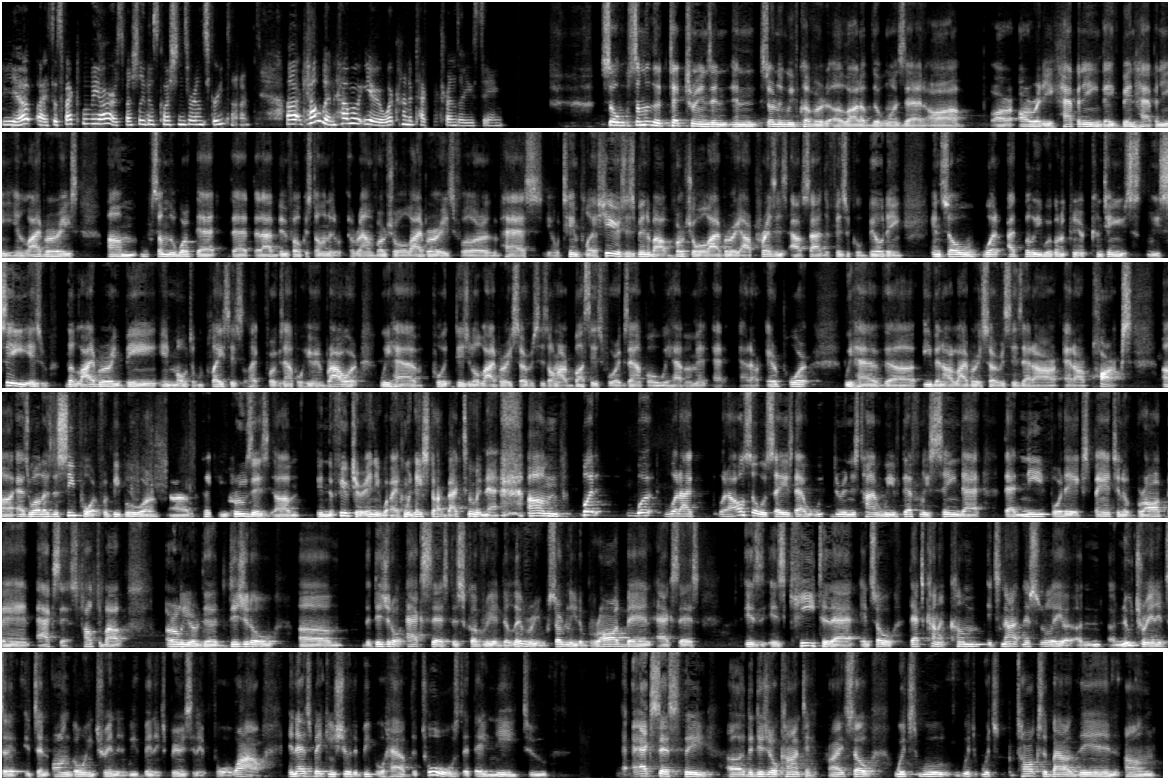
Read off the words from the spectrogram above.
Yep, I suspect we are, especially those questions around screen time. Uh, Calvin, how about you? What kind of tech trends are you seeing? So some of the tech trends, and, and certainly we've covered a lot of the ones that are are already happening. They've been happening in libraries. Um, some of the work that, that, that I've been focused on around virtual libraries for the past, you know, 10 plus years has been about virtual library, our presence outside the physical building. And so what I believe we're going to continuously see is the library being in multiple places. Like, for example, here in Broward, we have put digital library services on our buses, for example. We have them at, at, at our airport. We have uh, even our library services at our, at our parks. Uh, as well as the seaport for people who are uh, taking cruises um, in the future anyway, when they start back doing that. Um, but what, what, I, what I also will say is that we, during this time, we've definitely seen that, that need for the expansion of broadband access. Talked about earlier the digital um, the digital access, discovery, and delivery. Certainly, the broadband access is is key to that, and so that's kind of come. It's not necessarily a, a, a, new trend. It's a it's an ongoing trend, and we've been experiencing it for a while. And that's making sure that people have the tools that they need to access the uh, the digital content, right? So, which will which which talks about then. Um,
